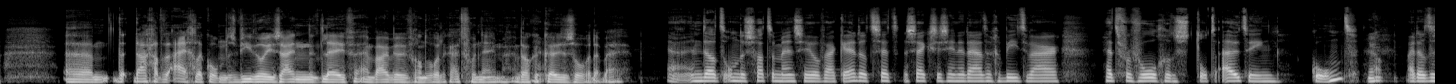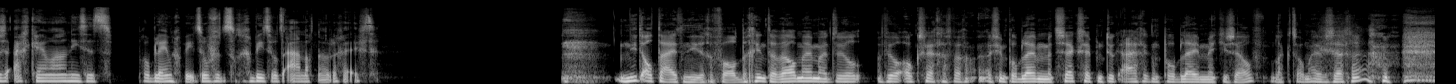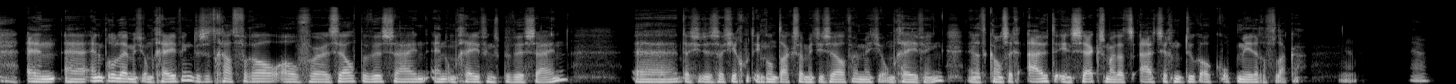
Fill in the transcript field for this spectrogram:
um, daar gaat het eigenlijk om. Dus wie wil je zijn in het leven en waar wil je verantwoordelijkheid voor nemen en welke ja. keuzes horen daarbij? Ja, en dat onderschatten mensen heel vaak. Hè? Dat seks is inderdaad een gebied waar het vervolgens tot uiting komt. Ja. Maar dat is eigenlijk helemaal niet het probleemgebied of het gebied wat aandacht nodig heeft. Niet altijd in ieder geval. Het begint daar wel mee, maar het wil, wil ook zeggen, als je een probleem met seks hebt, je natuurlijk eigenlijk een probleem met jezelf. Laat ik het zo maar even zeggen. en, uh, en een probleem met je omgeving. Dus het gaat vooral over zelfbewustzijn en omgevingsbewustzijn. Uh, dat je dus als je goed in contact staat met jezelf en met je omgeving. En dat kan zich uiten in seks, maar dat uit zich natuurlijk ook op meerdere vlakken. Ja. ja.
